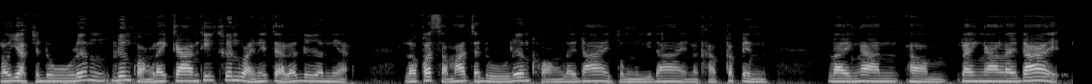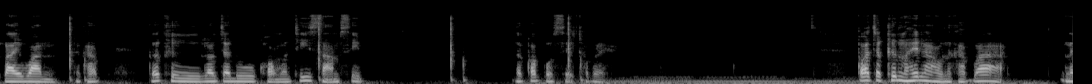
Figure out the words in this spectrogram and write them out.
เราอยากจะดูเรื่องเรื่องของรายการที่เคลื่อนไหวในแต่ละเดือนเนี่ยเราก็สามารถจะดูเรื่องของรายได้ตรงนี้ได้นะครับ ก็เป็นรายงานรายงานรายได้รายวันนะครับ ก็คือเราจะดูของวันที่ 30 แล้วก็โปรเซสเข้าไป ก็จะขึ้นมาให้เรานะครับว่าใน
